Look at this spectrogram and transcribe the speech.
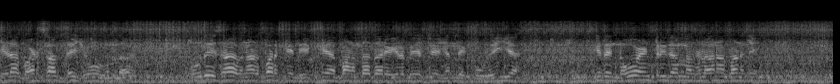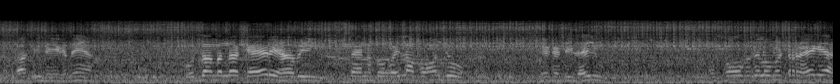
ਜਿਹੜਾ WhatsApp ਤੇ ਸ਼ੋ ਹੁੰਦਾ, ਉਹਦੇ ਹਿਸਾਬ ਨਾਲ ਭਰ ਕੇ ਦੇਖਿਆ, ਬਣਦਾ ਤਾਂ ਰੇਲਵੇ ਸਟੇਸ਼ਨ ਦੇ ਕੋਲੇ ਹੀ ਆ। ਕਿਤੇ ਨੋ ਐਂਟਰੀ ਦਾ ਮਸਲਾ ਨਾ ਬਣ ਜੇ। ਬਾਕੀ ਦੇਖਦੇ ਆ। ਉਦਾਂ ਬੰਦਾ ਕਹਿ ਰਿਹਾ ਵੀ ਤਿੰਨ ਤੋਂ ਪਹਿਲਾਂ ਪਹੁੰਚ ਜਾਓ ਇਹ ਗੱਡੀ ਲੈ ਜੂ। 100 ਕਿਲੋਮੀਟਰ ਰਹਿ ਗਿਆ।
